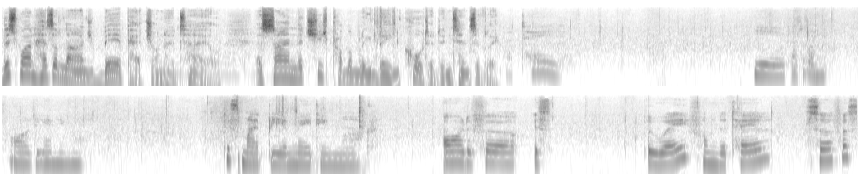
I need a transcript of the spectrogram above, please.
This one has a large bare patch on her tail, a sign that she's probably been courted intensively. Tail. Yeah, but on all the animal. This might be a mating mark. All the fur is away from the tail surface.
